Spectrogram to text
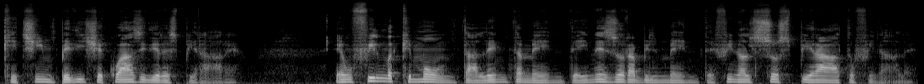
che ci impedisce quasi di respirare. È un film che monta lentamente, inesorabilmente, fino al sospirato finale,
